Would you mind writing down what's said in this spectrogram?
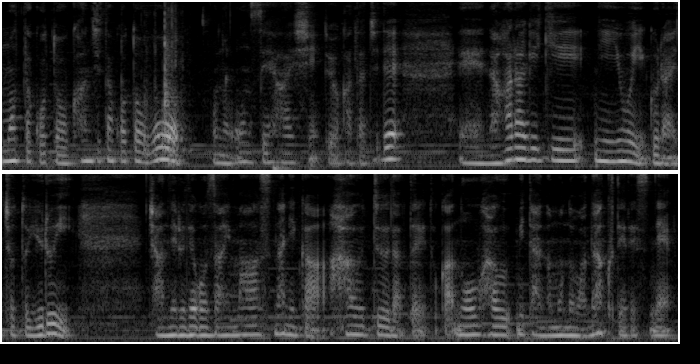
思ったことを感じたことをこの音声配信という形でながら聞きに良いぐらいちょっと緩いチャンネルでございます。何か How to だったりとかノウハウみたいなものはなくてですね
